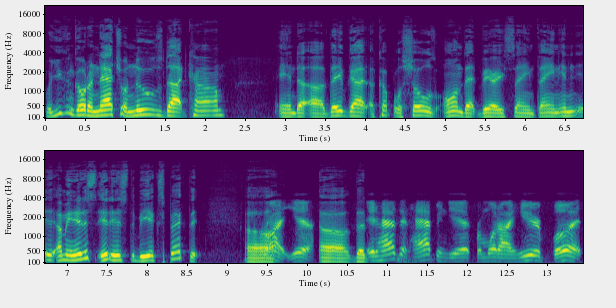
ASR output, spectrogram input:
Well, you can go to naturalnews.com and uh, uh, they've got a couple of shows on that very same thing. And it, I mean, it is it is to be expected. Uh, right, yeah. Uh, that it hasn't happened yet, from what I hear, but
